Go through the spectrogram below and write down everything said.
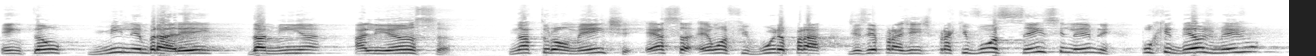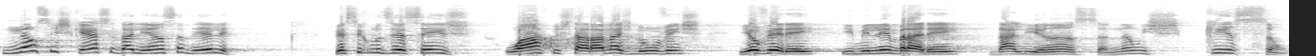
então me lembrarei da minha aliança. Naturalmente, essa é uma figura para dizer para a gente, para que vocês se lembrem, porque Deus mesmo não se esquece da aliança dele. Versículo 16: O arco estará nas nuvens, e eu verei e me lembrarei da aliança. Não esqueçam,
